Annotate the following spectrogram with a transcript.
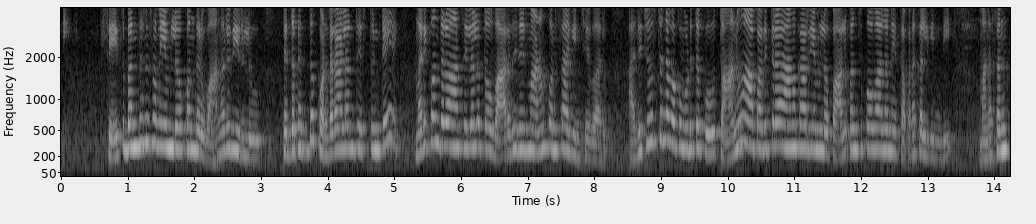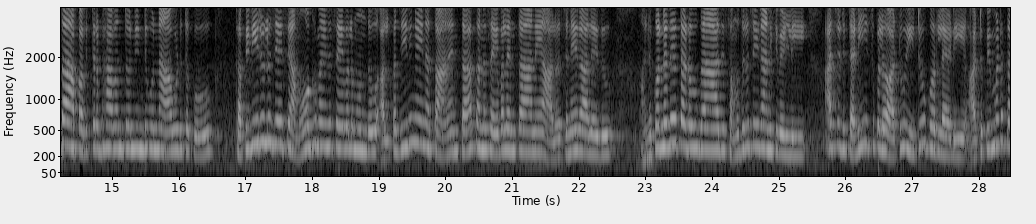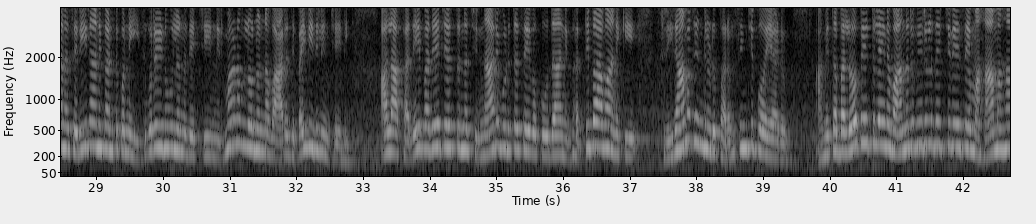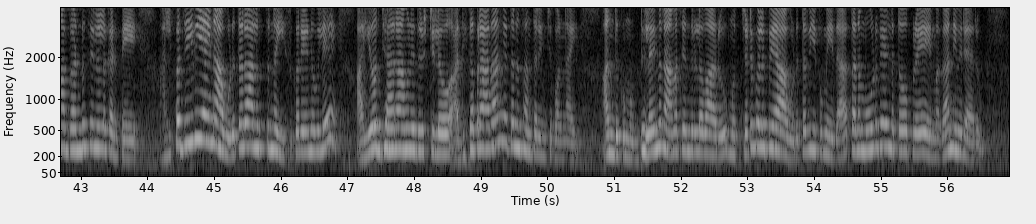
సేతుబంధన సమయంలో కొందరు వానర వీరులు పెద్ద పెద్ద కొండరాళ్ళను తెస్తుంటే మరికొందరు ఆ శిలలతో వారధి నిర్మాణం కొనసాగించేవారు. అది చూస్తున్న ఒక ఉడతకు తాను ఆ పవిత్ర రామకార్యంలో పాలు పంచుకోవాలనే తపన కలిగింది. మనసంతా ఆ పవిత్ర భావంతో నిండి ఉన్న ఆ ఉడతకు కపివీరులు చేసే అమోఘమైన సేవల ముందు అల్పజీవినైన తానెంత తన సేవలెంత అనే ఆలోచనే రాలేదు. అనుకున్నదే తడవుగా అది సముద్ర తీరానికి వెళ్ళి అచ్చడి తడి ఇసుకలో అటు ఇటు పొరలాడి అటు పిమ్మట తన శరీరానికి అంటుకున్న ఇసుక రేణువులను తెచ్చి నిర్మాణంలోనున్న వారధిపై విదిలించేది. అలా పదే పదే చేస్తున్న చిన్నారి ఉడత సేవకు దాని భక్తిభావానికి శ్రీరామచంద్రుడు పరవశించిపోయాడు. అమిత బలోపేతులైన వానరవీరులు తెచ్చివేసే మహామహా గండుశిలుల కంటే అల్పజీవి అయిన ఆ ఉడతరాలుస్తున్న ఇసుక రేణువులే అయోధ్యారాముని దృష్టిలో అధిక ప్రాధాన్యతను సంతరించుకొన్నాయి. అందుకు ముగ్ధులైన రామచంద్రుల వారు ముచ్చట కొలిపే ఆ ఉడత వీపు మీద తన మూడు వేళ్ళతో ప్రేమగా నిమిరారు.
